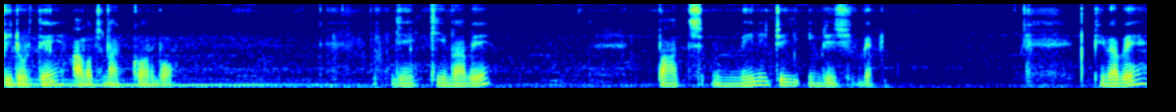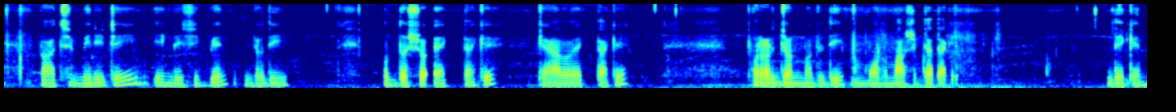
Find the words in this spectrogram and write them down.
ভিডিওতে আলোচনা করব যে কীভাবে পাঁচ মিনিটেই ইংরেজি শিখবেন। কীভাবে পাঁচ মিনিটেই ইংরেজি শিখবেন? যদি উদ্দেশ্য এক থাকে খেয়াল থাকে পড়ার জন্য যদি মন মানসিকতা থাকে। দেখেন,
